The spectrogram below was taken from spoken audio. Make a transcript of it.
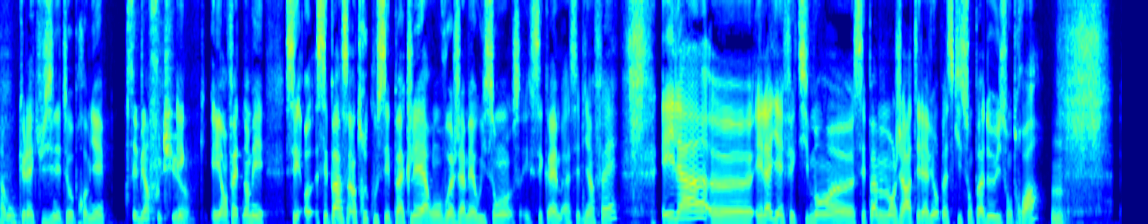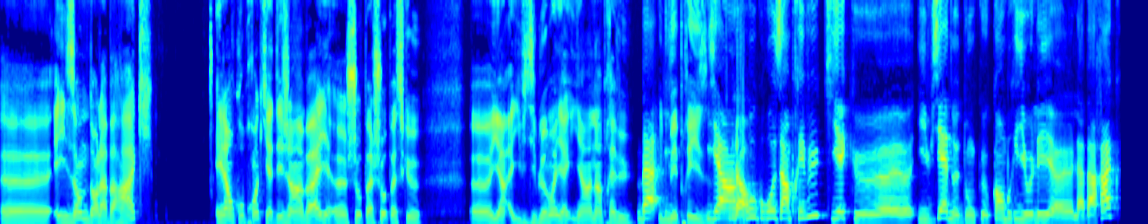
Ah bon? que la cuisine était au premier. C'est bien foutu. Et, hein. et en fait, non, mais c'est c'est pas un truc où c'est pas clair, où on voit jamais où ils sont. C'est quand même assez bien fait. Et là, euh, et là, il y a effectivement, euh, c'est pas maman j'ai raté l'avion parce qu'ils sont pas deux, ils sont trois. Mhm. Euh, et ils entrent dans la baraque. Et là, on comprend qu'il y a déjà un bail euh, chaud pas chaud parce que euh, il y a, visiblement il y a, il y a un imprévu, Bah, une il- méprise. Il y a un Alors. gros gros imprévu qui est que euh, ils viennent donc cambrioler euh, la baraque.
